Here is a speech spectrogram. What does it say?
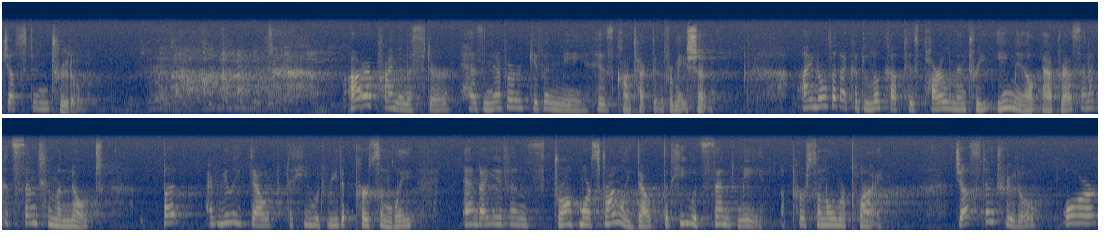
Justin Trudeau. Our Prime Minister has never given me his contact information. I know that I could look up his parliamentary email address and I could send him a note, but I really doubt that he would read it personally, and I even strong, more strongly doubt that he would send me a personal reply. Justin Trudeau or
